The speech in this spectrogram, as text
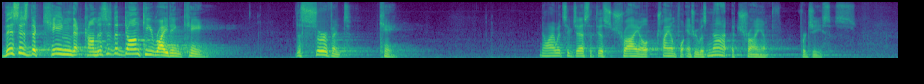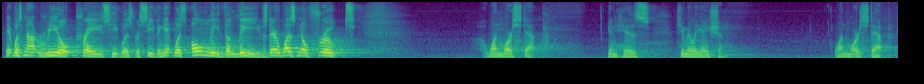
This is the king that comes. This is the donkey riding king the servant king. No, I would suggest that this trial, triumphal entry was not a triumph for Jesus. It was not real praise he was receiving, it was only the leaves. There was no fruit. One more step in his humiliation. One more step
